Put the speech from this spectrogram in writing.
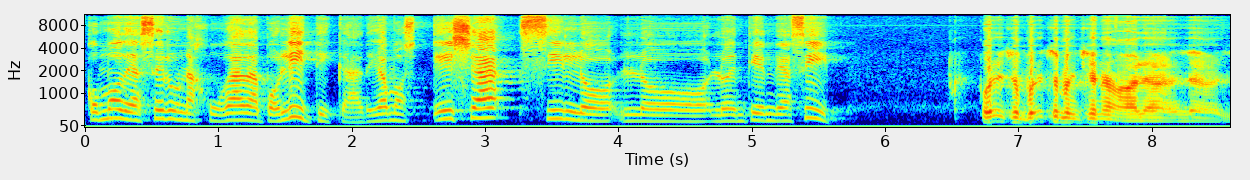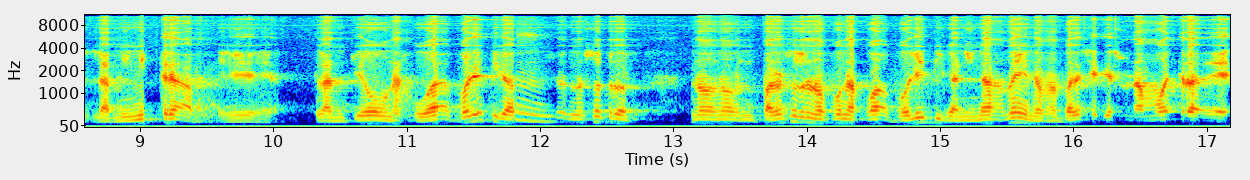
como de hacer una jugada política, digamos, ella sí lo, lo, entiende así. Por eso, por eso mencionaba, la, ministra eh, planteó una jugada política, mm. nosotros no, no, para nosotros no fue una jugada política ni nada menos, me parece que es una muestra de,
